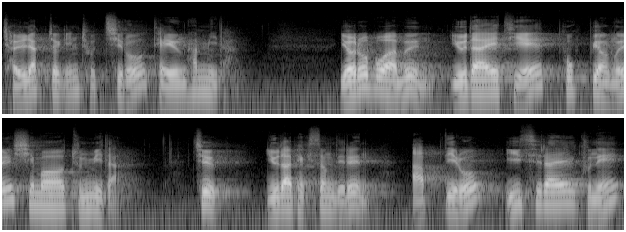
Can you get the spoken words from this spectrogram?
전략적인 조치로 대응합니다. 여로보암은 유다의 뒤에 복병을 심어 둡니다. 즉 유다 백성들은 앞뒤로 이스라엘 군에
